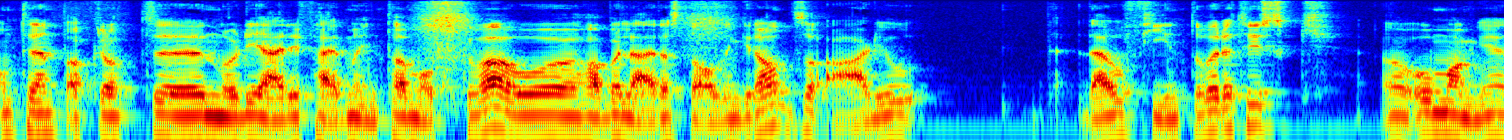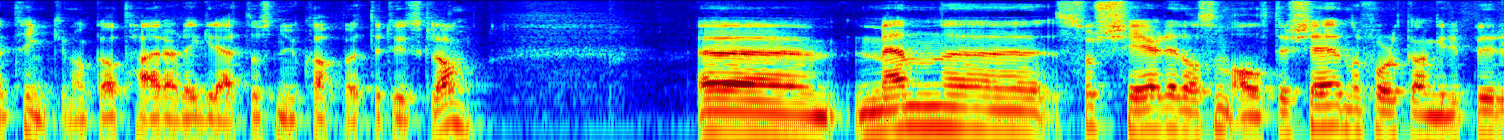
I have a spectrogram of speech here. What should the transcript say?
omtrent akkurat eh, når de er i ferd med å innta Moskva og har belæra Stalingrad, så er det jo Det er jo fint å være tysk. Og mange tenker nok at her er det greit å snu kappet etter Tyskland. Eh, Men eh, så skjer det da som alltid skjer når folk angriper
